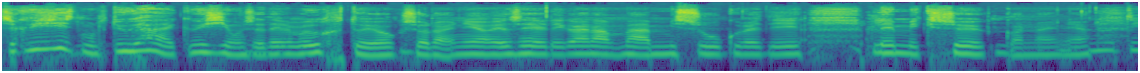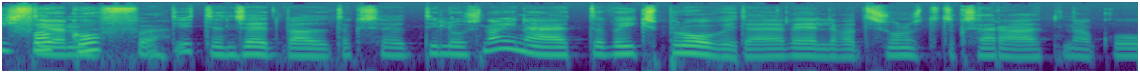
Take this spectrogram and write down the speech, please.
sa küsisid mult ühe küsimuse terve õhtu jooksul onju ja see oli ka enam-vähem, mis su kuradi lemmiksöök on onju. tihti on, tihti on see, et vaadatakse, et ilus naine, et võiks proovida ja veel ja vaata siis unustatakse ära, et nagu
